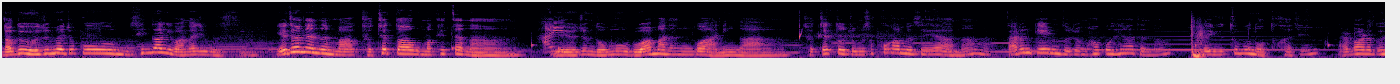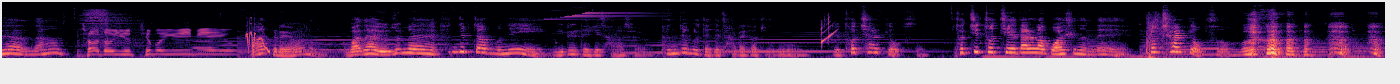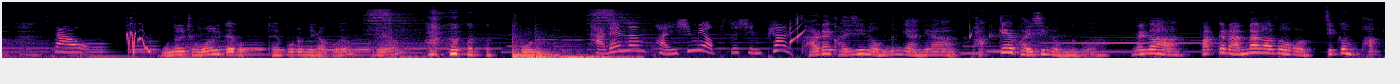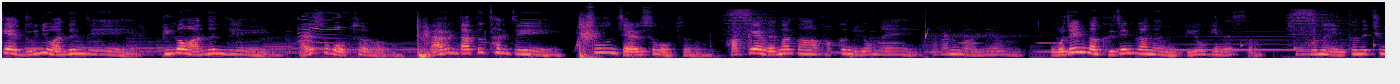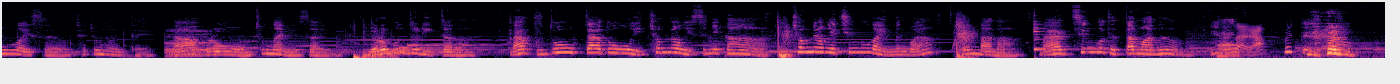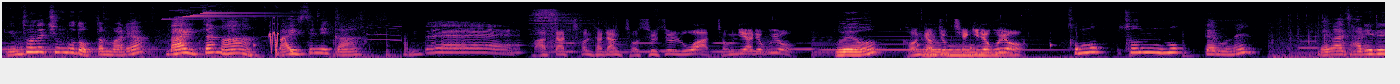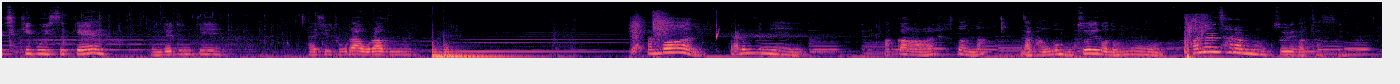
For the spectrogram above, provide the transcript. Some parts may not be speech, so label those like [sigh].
나도 요즘에 조금 생각이 많아지고 있어. 예전에는 막 저챗도 하고 막 했잖아. 근데 요즘 너무 로아만 한 거 아닌가. 저챗도 좀 섞어가면서 해야 하나? 다른 게임도 좀 하고 해야 되나? 근데 유튜브는 어떡하지? 알바라도 해야 되나 저도 유튜브 유입이에요. 아 그래요? 맞아. 요즘에 편집자분이 일을 되게 잘하셔요. 편집을 되게 잘해가지고. 터치할 게 없어. 터치 터치 해달라고 하시는데 터치할 게 없어. 샤 [laughs] 오. 오늘 정월 대보, 대보름이라고요? 그래요? [laughs] 모름 달에는 관심이 없으신 편. 달에 관심이 없는 게 아니라 밖에 관심이 없는 거야 내가 밖을 안 나가서 지금 밖에 눈이 왔는지 비가 왔는지 알 수가 없어요 날은 따뜻한지 추운지 알 수가 없어요 밖에 왜 나가 밖은 위험해 나가는 거 아니야 어젠가 그젠가는 비 오긴 했어 친구는 인터넷 친구가 있어요 최종 형태 나 그럼 엄청난 인싸임 여러분들이 있잖아 나 구독자도 2,000명 있으니까 2,000명의 친구가 있는 거야? 그런다 나. 나 친구 됐다마는 인싸야? 왜 때려? [laughs] 인터넷 친구도 없단 말이야? 나 있잖아. 나 있으니까. 안 돼 맞다 천사장 저 슬슬 놓아 정리하려고요. 왜요? 건강 좀 어. 챙기려고요. 손목 손목 때문에 내가 자리를 지키고 있을게. 언제든지 다시 돌아오라고. 한번 다른 분이 아까 하셨었나? 나 방금 목소리가 너무 화난 사람 목소리 같았어.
